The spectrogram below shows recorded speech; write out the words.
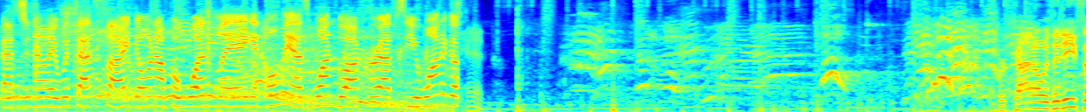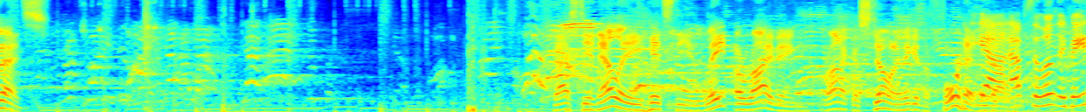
Bastianelli with that slide going off of one leg and only has one blocker up, so you want to go. 10. Furcano with the defense. Bastianelli hits the late arriving Ronika Stone, I think in the forehead. Yeah, absolutely.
